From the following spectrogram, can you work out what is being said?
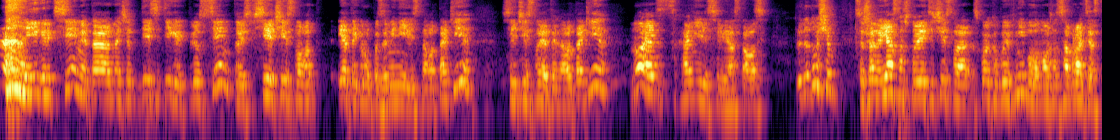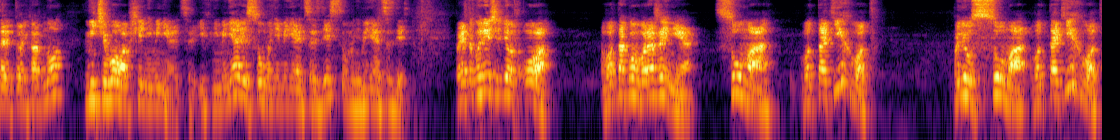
y7 это, значит, 10y плюс 7, то есть все числа вот этой группы заменились на вот такие, все числа этой на вот такие, ну а это сохранились и осталось предыдущим. Совершенно ясно, что эти числа, сколько бы их ни было, можно собрать и оставить только одно. Ничего вообще не меняется. Их не меняли, сумма не меняется здесь, сумма не меняется здесь. Поэтому речь идет о вот таком выражении. Сумма вот таких вот плюс сумма вот таких вот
